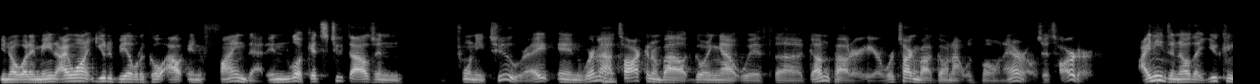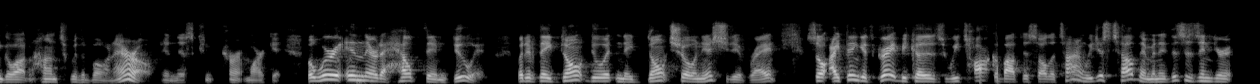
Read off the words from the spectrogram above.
you know what I mean? I want you to be able to go out and find that. And look, it's 2022, right? And we're not Right. talking about going out with uh, gunpowder here. We're talking about going out with bow and arrows. It's harder. I need to know that you can go out and hunt with a bow and arrow in this current market. But we're in there to help them do it. But if they don't do it and they don't show initiative, right? So I think it's great because we talk about this all the time. We just tell them, and this is in your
